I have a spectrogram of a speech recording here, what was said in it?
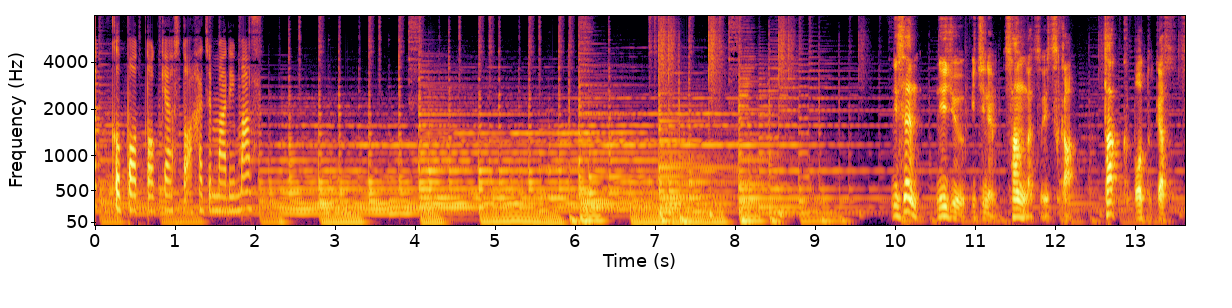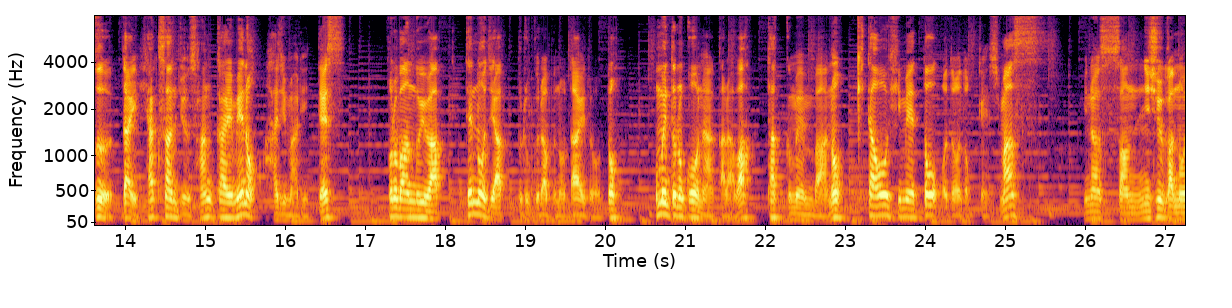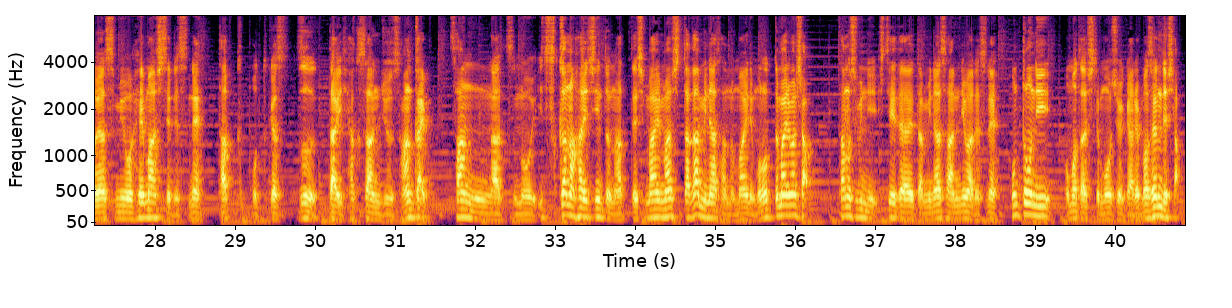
タックポッドキャスト始まります。2021年3月5日タックポッドキャスト2第133回目の始まりです。この番組は天王寺アップルクラブの大道とコメントのコーナーからはタックメンバーの北尾姫とお届けします。皆さん2週間のお休みを経ましてですねタックポッドキャスト2第133回3月の5日の配信となってしまいましたが皆さんの前に戻ってまいりました。楽しみにしていただいた皆さんにはですね本当にお待たせして申し訳ありませんでした。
